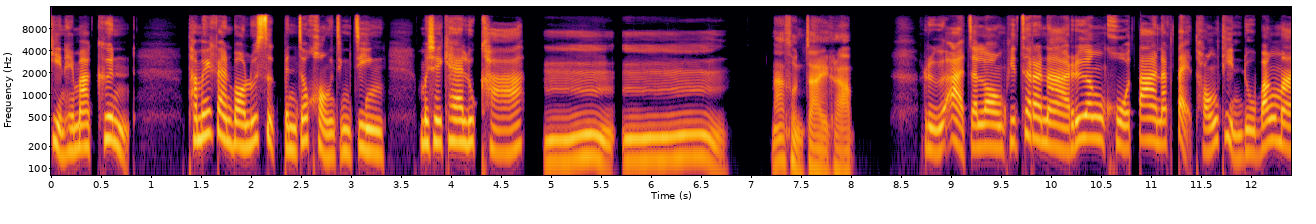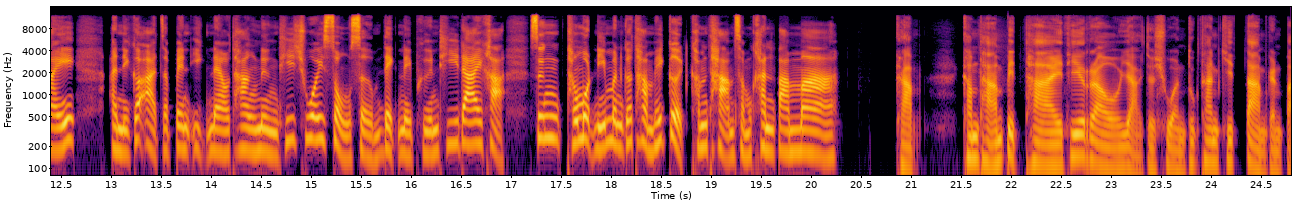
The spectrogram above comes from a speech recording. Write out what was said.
ถิ่นให้มากขึ้นทำให้แฟนบอลรู้สึกเป็นเจ้าของจริง ๆ ไม่ใช่แค่ลูกค้า อืมอืม น่าสนใจครับ หรืออาจจะลองพิจารณาเรื่องโควต้านักเตะท้องถิ่นดูบ้างไหม อันนี้ก็อาจจะเป็นอีกแนวทางหนึ่งที่ช่วยส่งเสริมเด็กในพื้นที่ได้ค่ะ ซึ่งทั้งหมดนี้มันก็ทำให้เกิดคำถามสำคัญตามมา ครับคำถามปิดท้ายที่เราอยากจะชวนทุกท่านคิดตามกันไป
